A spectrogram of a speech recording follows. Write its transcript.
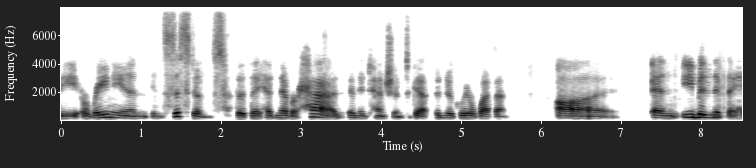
the Iranian insistence that they had never had an intention to get a nuclear weapon uh, and even if they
